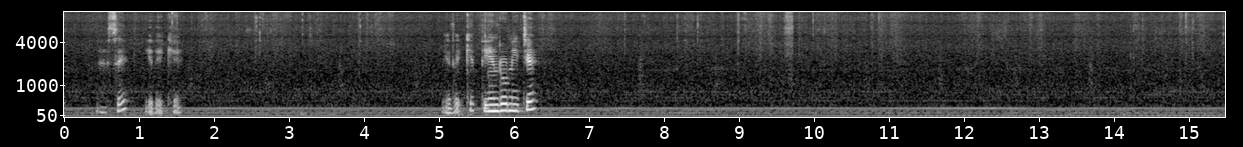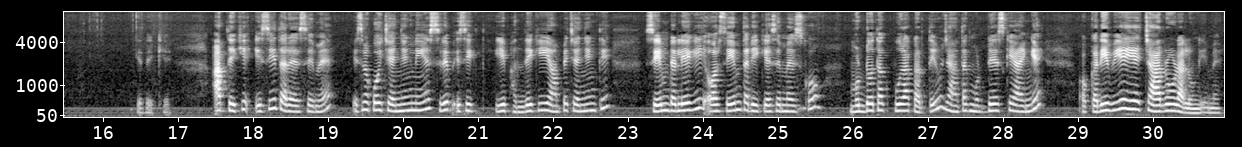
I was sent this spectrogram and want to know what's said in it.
ऐसे, ये देखिए। ये देखिए, तीन रो नीचे। ये देखिए आप देखिए, इसी तरह से मैं इसमें कोई चेंजिंग नहीं है, सिर्फ़ इसी, ये फंदे की यहाँ पे चेंजिंग थी सेम डलेगी और सेम तरीके से मैं इसको मुड्डों तक पूरा करती हूँ, जहाँ तक मुड्डे इसके आएँगे और करीब ये ये चार रो डालूँगी मैं।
